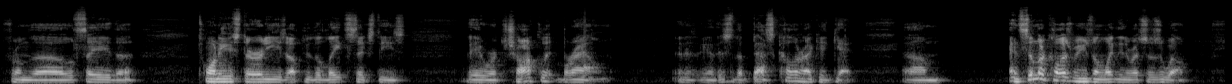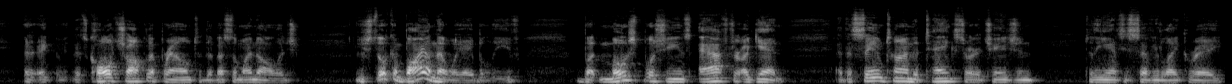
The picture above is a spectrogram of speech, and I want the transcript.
from the, let's say, the 20s, 30s, up through the late 60s, they were chocolate brown. And you know, this is the best color I could get. Um, and similar colors were used on Lightning Arresters as well. Uh, it's called chocolate brown, to the best of my knowledge. You still can buy them that way, I believe. But most bushings, after, again, at the same time the tank started changing to the ANSI 70 light gray,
